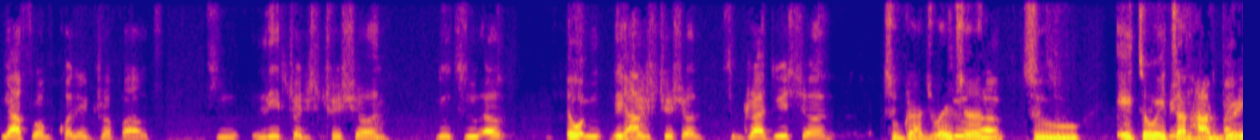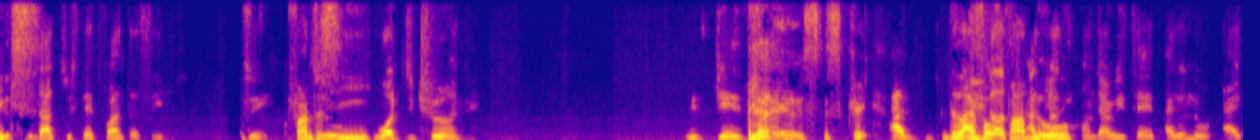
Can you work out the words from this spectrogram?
we have from college dropout to late registration, no to uh, It to late yeah, registration to graduation to graduation, to, um, to 808 and heartbreaks, Dark Twisted Fantasy to, fantasy. to Watch the Throne with Jay Z it's, it's great. and The life Yeezus of Pablo. underrated. I don't know. I,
